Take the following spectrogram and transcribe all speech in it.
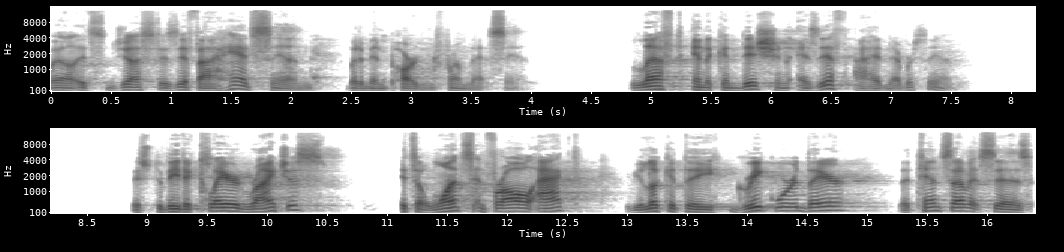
Well, it's just as if I had sinned, but had been pardoned from that sin. Left in a condition as if I had never sinned. It's to be declared righteous it's a once and for all act. If you look at the Greek word there, the tense of it says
